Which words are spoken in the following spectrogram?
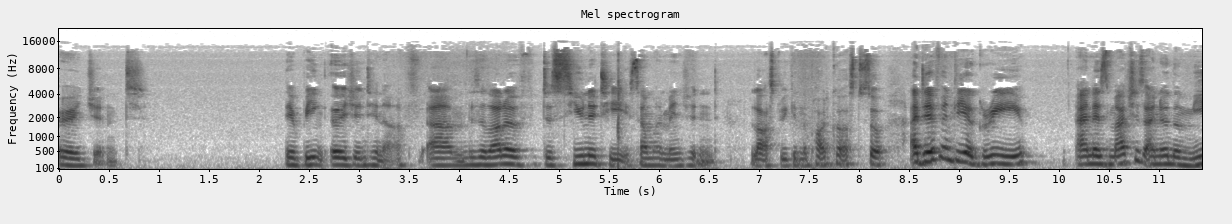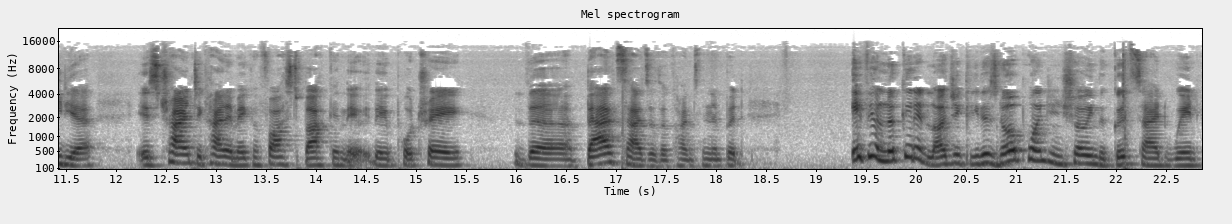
urgent they're being urgent enough. Um, there's a lot of disunity, someone mentioned last week in the podcast. So I definitely agree. And as much as I know the media is trying to kind of make a fast buck and they, they portray the bad sides of the continent, but if you look at it logically, there's no point in showing the good side when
